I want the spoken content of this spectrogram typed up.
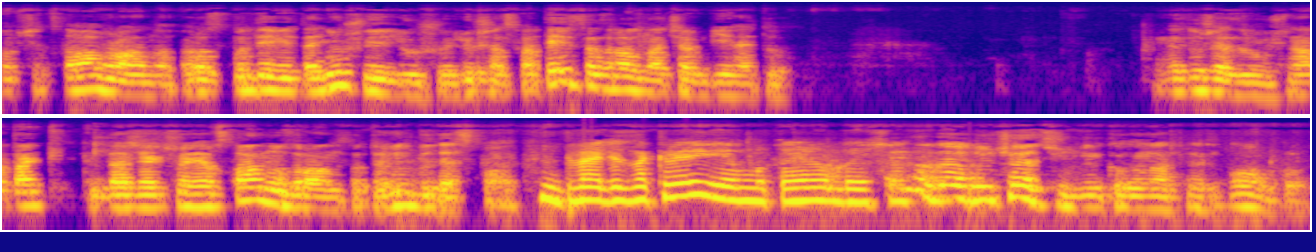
В общем, вставав рано, розбудив і Танюшу, і Ілюшу. Ілюша схватився зразу, почав бігати тут. Не дуже зручно. А так, навіть якщо я встану зранку, то він буде спати. Двері закрив йому, то й робиш. Це треба вручати, щоб він коли нас не спав. бо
